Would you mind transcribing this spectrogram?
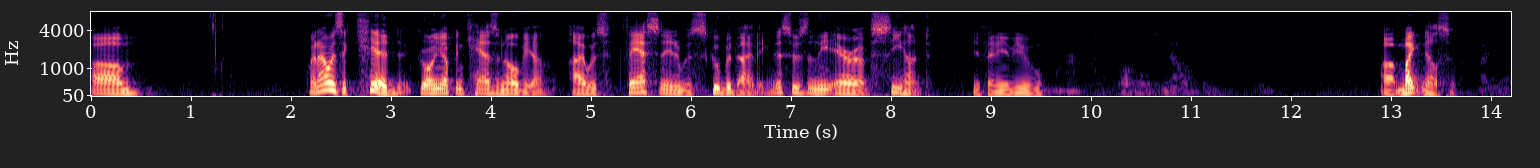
Um, when I was a kid growing up in Casanova, I was fascinated with scuba diving. This was in the era of Sea Hunt, if any of you. Bubbles Nelson, Uh, Mike Nelson. Mike Nelson.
